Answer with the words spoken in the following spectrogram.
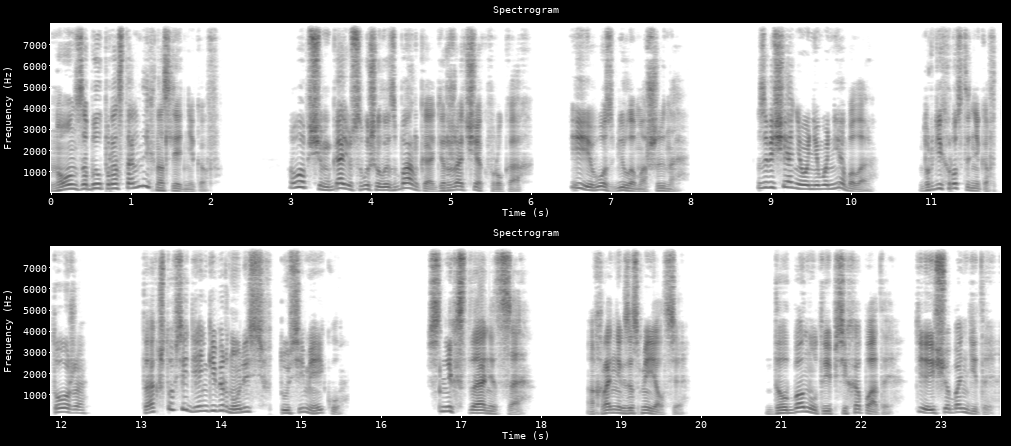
Но он забыл про остальных наследников. В общем, Гaius вышел из банка, держа чек в руках, и его сбила машина. Завещания у него не было, других родственников тоже, так что все деньги вернулись в ту семейку. — С них станется. Охранник засмеялся. — Долбанутые психопаты, те еще бандиты.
